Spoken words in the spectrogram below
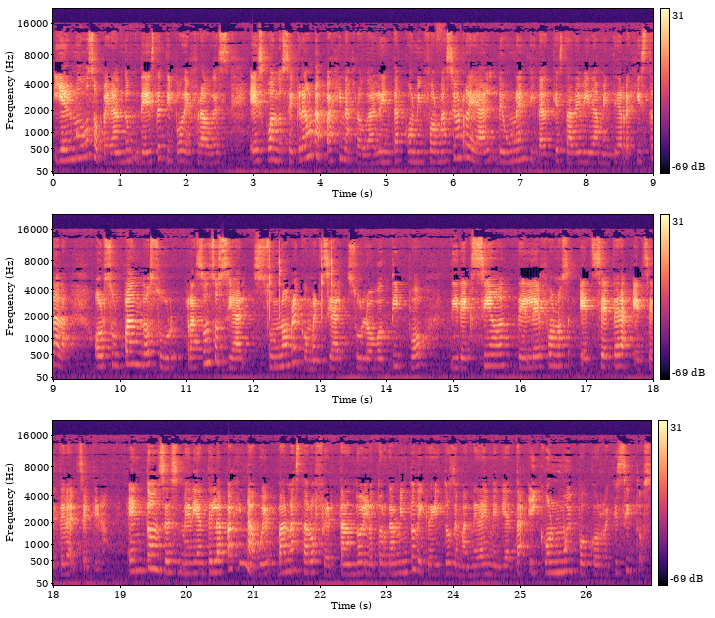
Y el modus operandum de este tipo de fraudes es cuando se crea una página fraudulenta con información real de una entidad que está debidamente registrada, usurpando su razón social, su nombre comercial, su logotipo, dirección, teléfonos, etcétera, etcétera, etcétera. Entonces, mediante la página web van a estar ofertando el otorgamiento de créditos de manera inmediata y con muy pocos requisitos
